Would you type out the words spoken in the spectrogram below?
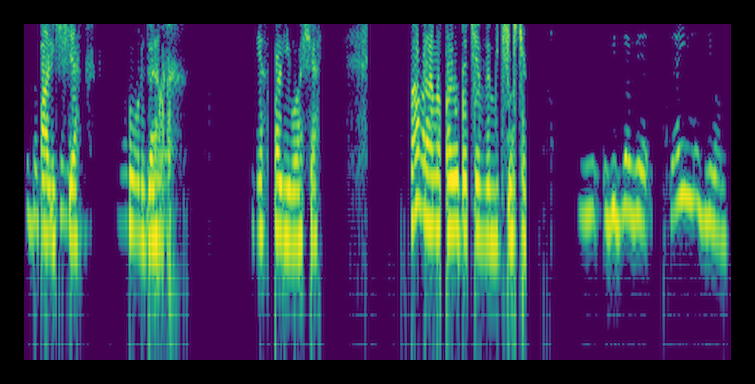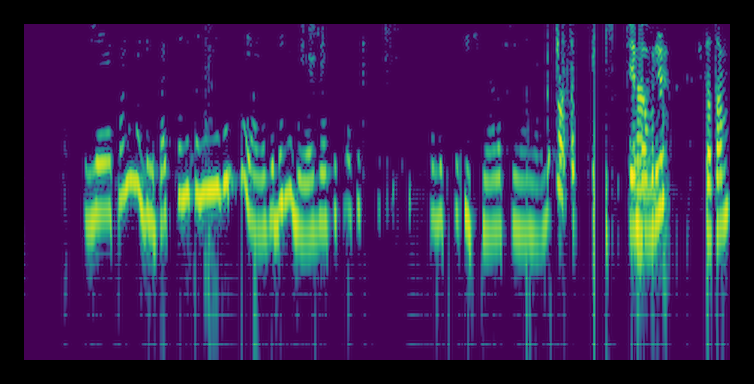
Chyba Spalisz to- się. Kurde. Nie spaliła się. Dobra, no to idę cię wybić jeszcze. Widzowie, ja im mówiłam, że jak mamy nagrywać, to niech oni nie zabijają, żeby nie było, że jesteśmy jakoś psychicznie, może psychicznie, ale w sumie nie. Dzień dobry. Co tam?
